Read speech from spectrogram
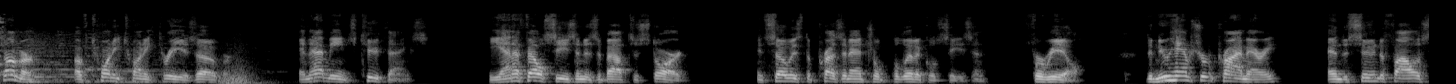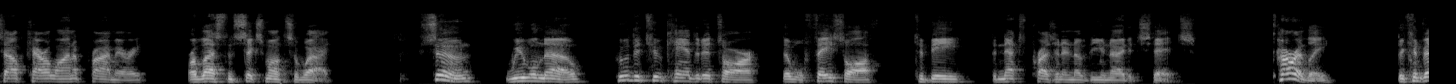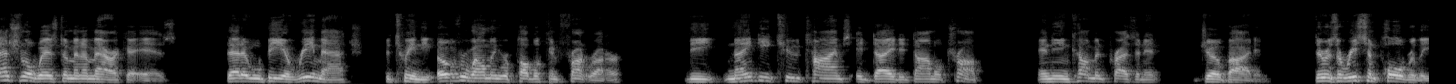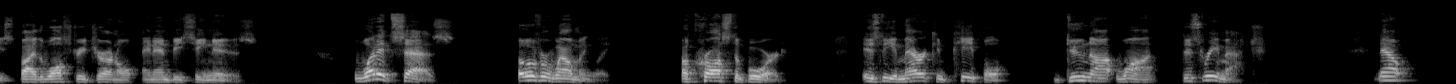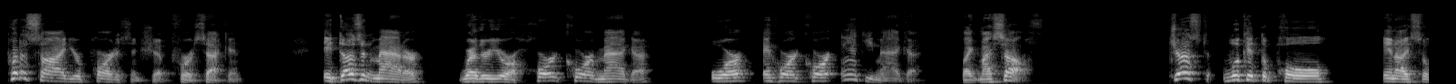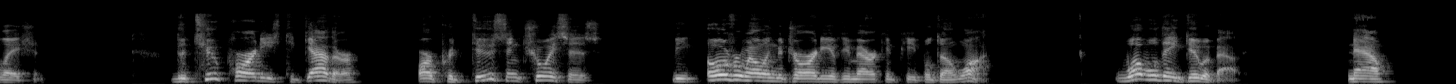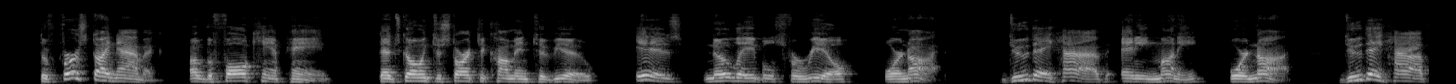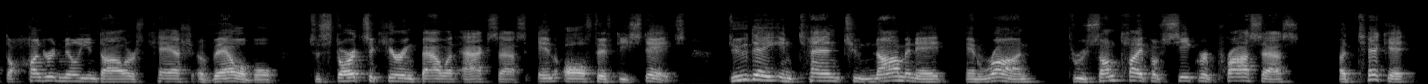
Summer of 2023 is over, and that means two things. The NFL season is about to start, and so is the presidential political season for real. The New Hampshire primary and the soon to follow South Carolina primary are less than six months away. Soon, we will know who the two candidates are that will face off to be the next president of the United States. Currently, the conventional wisdom in America is that it will be a rematch between the overwhelming Republican frontrunner, the 92 times indicted Donald Trump, and the incumbent president, Joe Biden. There was a recent poll released by the Wall Street Journal and NBC News. What it says overwhelmingly across the board is the American people do not want this rematch. Now, put aside your partisanship for a second. It doesn't matter whether you're a hardcore MAGA or a hardcore anti MAGA, like myself. Just look at the poll in isolation. The two parties together are producing choices the overwhelming majority of the American people don't want. What will they do about it? Now, the first dynamic of the fall campaign that's going to start to come into view is no labels for real or not. Do they have any money or not? Do they have the $100 million cash available to start securing ballot access in all 50 states? Do they intend to nominate and run through some type of secret process a ticket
